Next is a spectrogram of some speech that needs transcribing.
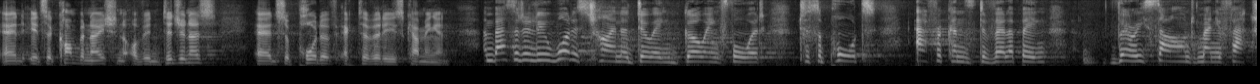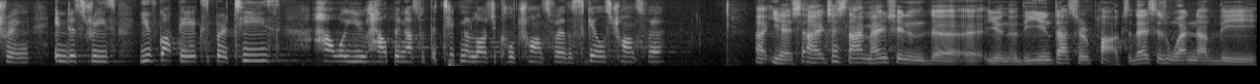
and it's a combination of indigenous and supportive activities coming in. Ambassador Liu, what is China doing going forward to support Africans developing very sound manufacturing industries? You've got the expertise. How are you helping us with the technological transfer, the skills transfer? Uh, yes, I just I mentioned uh, uh, you know the industrial parks. This is one of the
